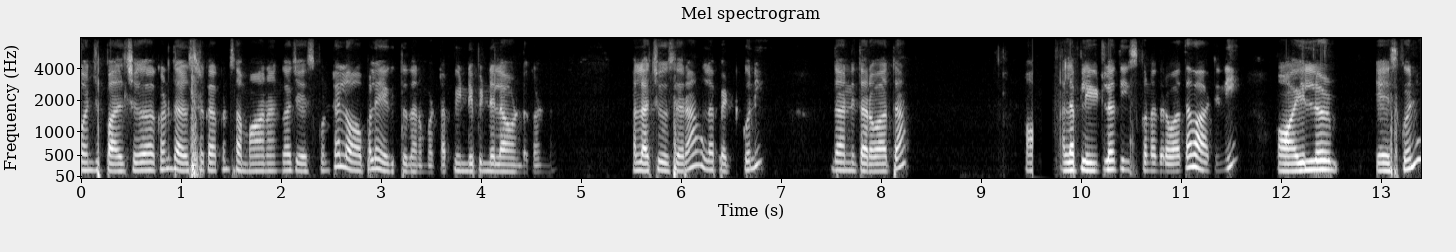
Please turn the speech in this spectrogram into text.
కొంచెం పలుచగా కాకుండా దలసరి కాకుండా సమానంగా చేసుకుంటే లోపల ఎగుతుంది అనమాట పిండి పిండిలా ఉండకుండా. అలా చూసారా? అలా పెట్టుకుని దాని తర్వాత అలా ప్లేట్లో తీసుకున్న తర్వాత వాటిని ఆయిల్లో వేసుకొని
